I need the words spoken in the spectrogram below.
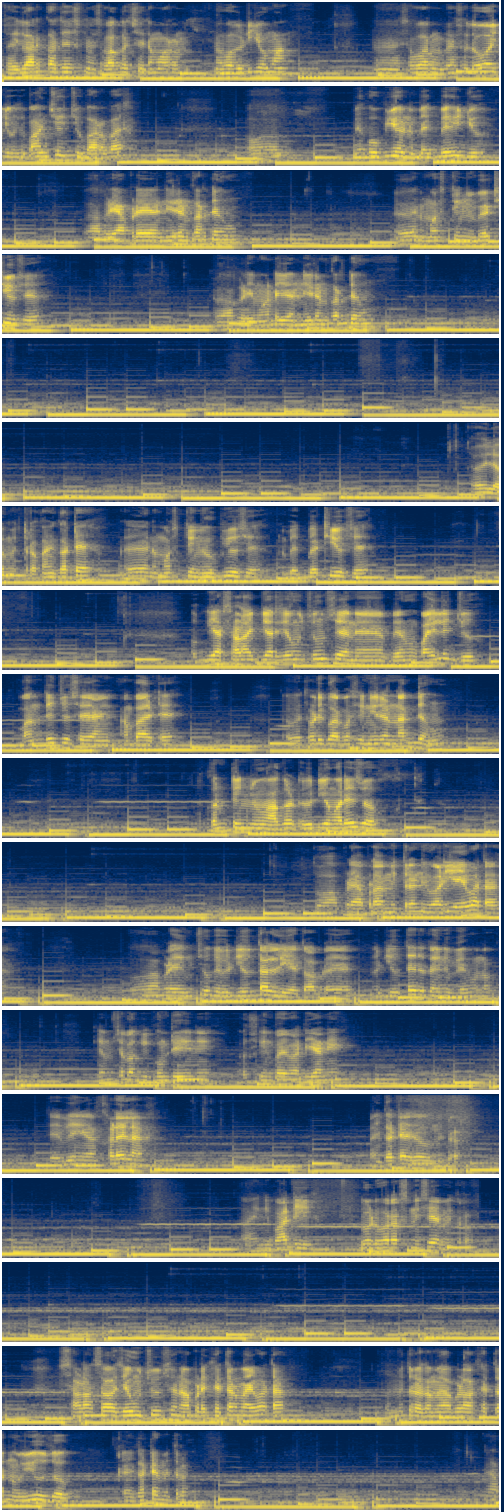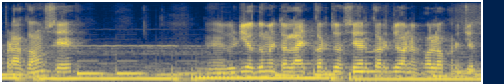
જય દ્વારકાધીશને સ્વાગત છે તમારો નવા વિડીયોમાં. સવારમાં ભેંસો દવાઈ ગયું છે, બાંધી જ છું બારોબાર. બેગ ઉભ્યો ને બેગ બેસી ગયું. આગળ આપણે નિરણ કરી એને મસ્તીની બેઠ્યું છે. આગળ માંડી નિરણ કરી દેવું. જોઈ લો મિત્રો કઈ ઘટે. એને મસ્તી ઊભ્યું છે બેગ બેઠ્યું છે. અગિયાર, સાડા અગિયાર જેવું ચૂં છે અને બે હું પાઈ લીધું બાંધી દીધું છે અહીં આંબા હેઠે હવે થોડીક વાર પછી નિરણ નાખી દે હું. કન્ટિન્યુ આગળ વિડીયોમાં રહેજો. તો આપણે આપણા મિત્રની વાડીએ આવ્યા હતા. આપણે એમ છું કે વીડિયો ઉતારી લઈએ તો આપણે વીડિયો ઉતાર્યો તો એનું બેહુનો. કેમ છે બાકી ગુંઢીની, અશ્વિનભાઈ વાડિયાની તે બે અહીંયા ખડેલા. અહીં ઘટે જવું મિત્ર. અહીંની પાડી દોઢ વર્ષની છે મિત્રો. સાડા છ જેવું છું છે ને આપણે ખેતરમાં આવ્યા હતા. મિત્રો તમે આપણા ખેતરનું વ્યૂ જોવો. કઈ ઘટે મિત્રો? આપણા ઘઉં છે. વીડિયો ગમે તો લાઈક કરજો શેર કરજો અને ફોલો કરજો.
